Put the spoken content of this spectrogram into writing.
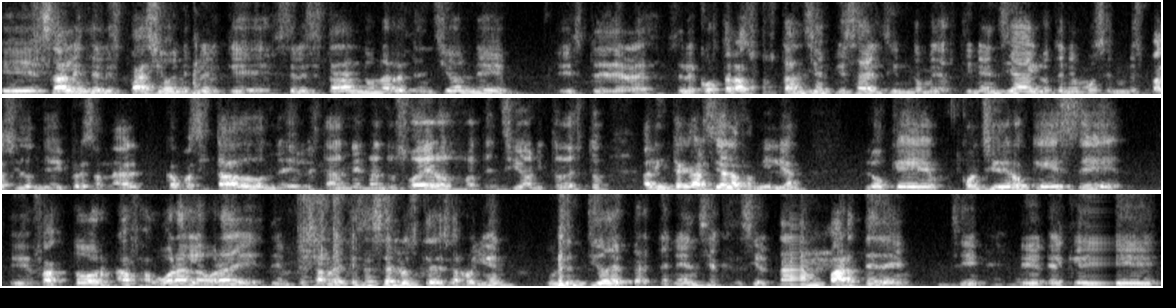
eh, salen del espacio en, el que se les está dando una retención de, este, se le corta la sustancia, empieza el síndrome de abstinencia y lo tenemos en un espacio donde hay personal capacitado, donde le están dando sueros, atención y todo esto. Al integrarse a la familia, lo que considero que es eh, eh, factor a favor a la hora de, de, empezar es hacerlos que desarrollen un sentido de pertenencia, que se sientan parte de, ¿sí? El, que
